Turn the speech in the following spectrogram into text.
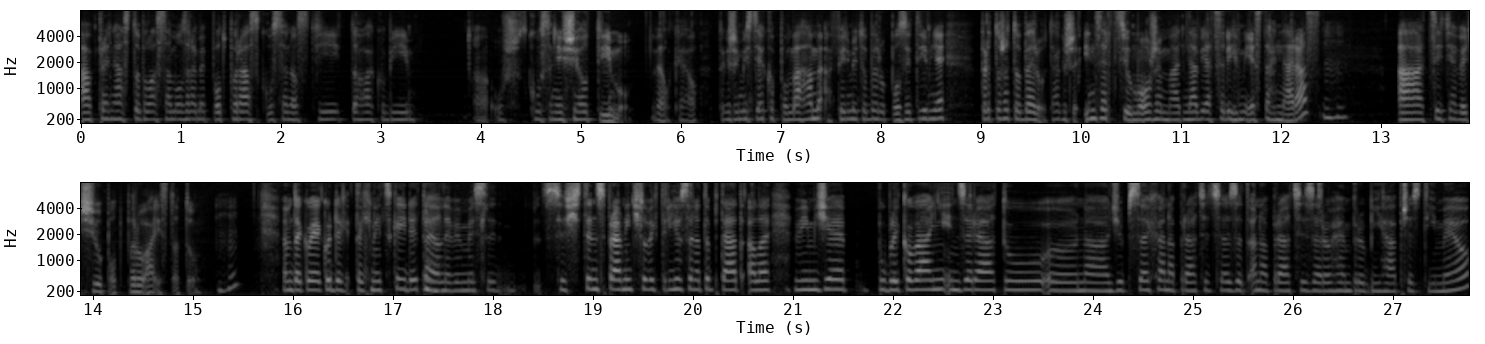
A pre nás to bola samozrejme podpora skúseností toho akoby už skúsenejšieho týmu veľkého. Takže my si ako pomáhame a firmy to berú pozitívne, pretože to berú. Takže inzerciu môže mať na viacerých miestach naraz, mm-hmm a cítia väčšiu podporu a istotu. Mm-hmm. Mám takový jako de- technický detail, mm. nevím, jestli jsi ten správný člověk, kterýho se na to ptát, ale vím, že publikování inzerátů uh, na Jobsech a na práci CZ a na práci za rohem probíhá přes Teamio,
